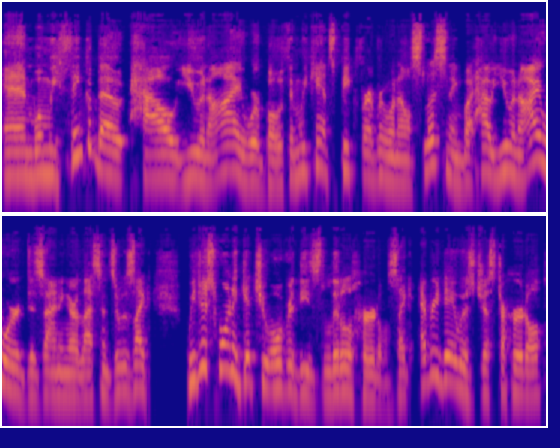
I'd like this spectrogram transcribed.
and when we think about how you and I were both, and we can't speak for everyone else listening, but how you and I were designing our lessons, it was like, we just want to get you over these little hurdles. Like every day was just a hurdle.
